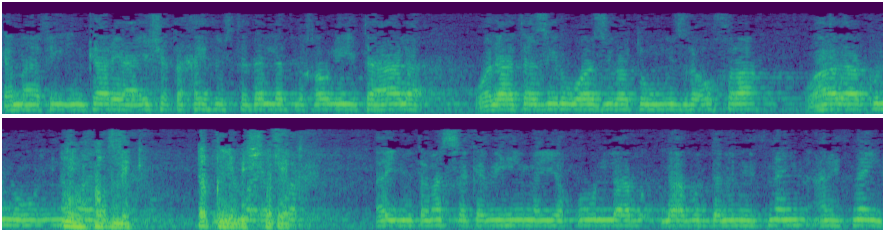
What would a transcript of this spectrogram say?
كما في إنكار عائشة حيث استدلت بقوله تعالى ولا تزر وازرة وزر أخرى وهذا كله إنما من فضلك. اقلب الشريط. أن يتمسك به من يقول لا بد من اثنين عن اثنين.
